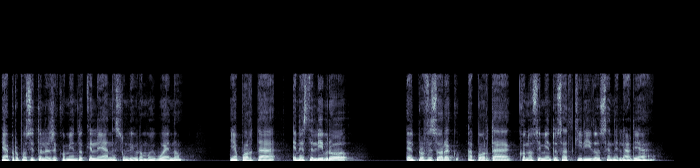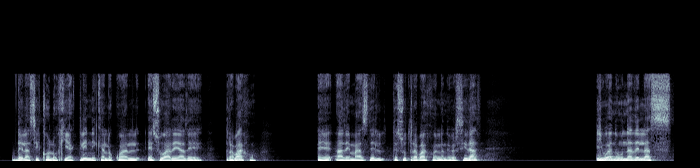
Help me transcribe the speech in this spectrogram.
que a propósito les recomiendo que lean, es un libro muy bueno, y aporta, en este libro, el profesor aporta conocimientos adquiridos en el área de la psicología clínica, lo cual es su área de trabajo, eh, además de su trabajo en la universidad. Y bueno, una de las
